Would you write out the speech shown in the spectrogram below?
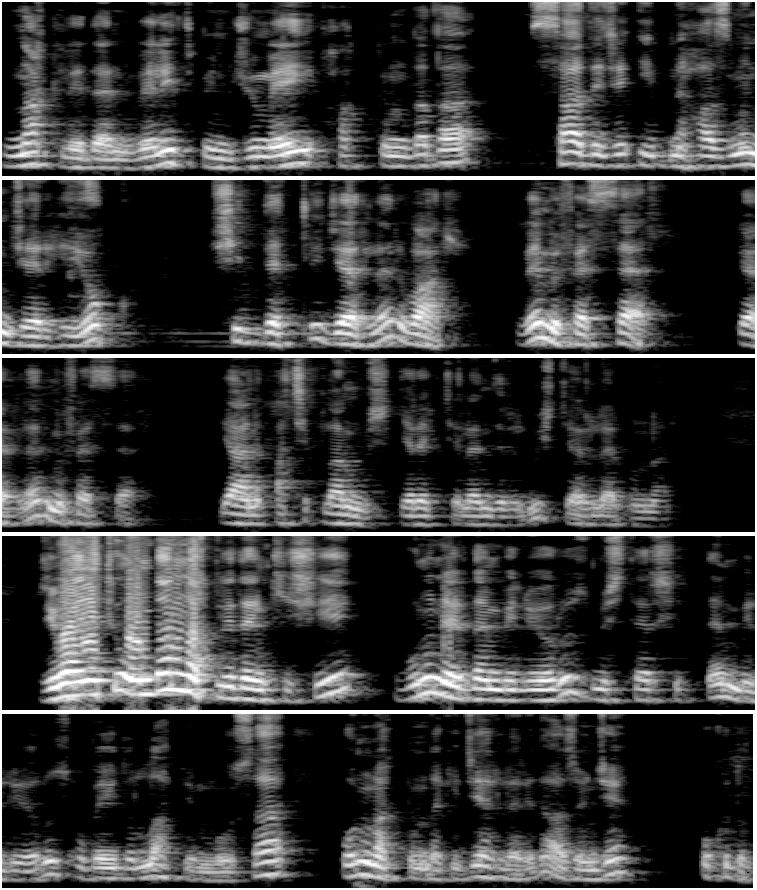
nakleden Velid bin Cümey hakkında da sadece İbn Hazm'ın cerhi yok. Şiddetli cerhler var ve müfesser. Cerhler müfesser. Yani açıklanmış, gerekçelendirilmiş cerhler bunlar. Rivayeti ondan nakleden kişi bunu nereden biliyoruz? Müsterşitten biliyoruz. Ubeydullah bin Musa onun hakkındaki cehleri de az önce okudum.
